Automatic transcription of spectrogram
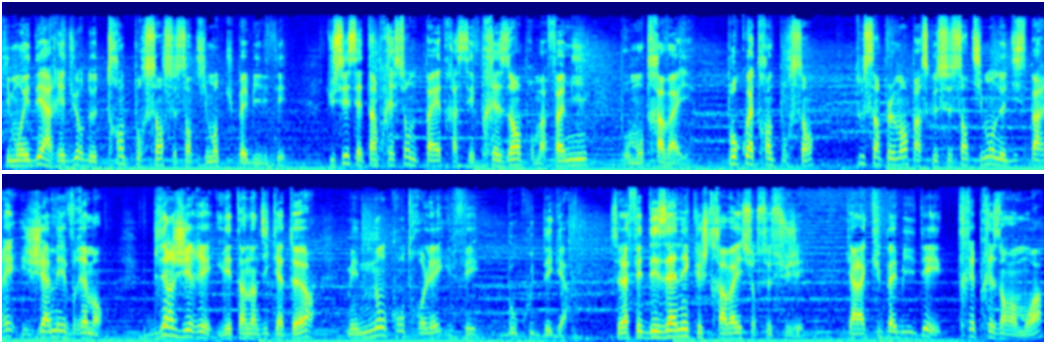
qui m'ont aidé à réduire de 30% ce sentiment de culpabilité. Tu sais, cette impression de ne pas être assez présent pour ma famille, pour mon travail. Pourquoi 30% Tout simplement parce que ce sentiment ne disparaît jamais vraiment. Bien géré, il est un indicateur, mais non contrôlé, il fait beaucoup de dégâts. Cela fait des années que je travaille sur ce sujet, car la culpabilité est très présente en moi,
